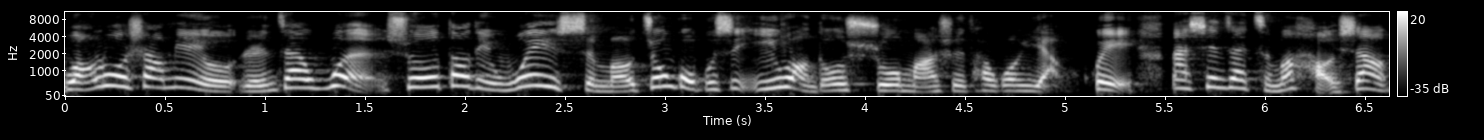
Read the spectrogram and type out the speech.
网络上面有人在问说，到底为什么中国不是以往都说嘛是韬光养晦，那现在怎么好像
